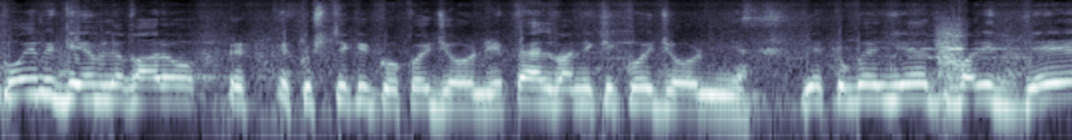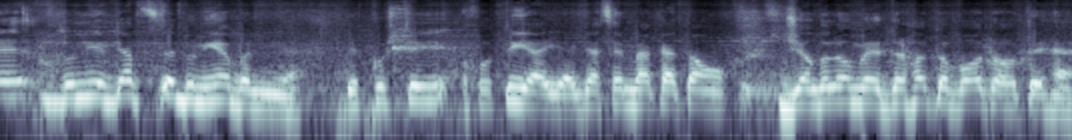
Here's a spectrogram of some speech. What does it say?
کوئی بھی گیم لگا رہو کشتی کی کوئی جوڑ نہیں ہے، پہلوانی کی کوئی جوڑ نہیں ہے۔ یہ کیونکہ یہ بڑی دے دنیا، جب سے دنیا بنی ہے، یہ کشتی ہوتی آئی ہے۔ جیسے میں کہتا ہوں، جنگلوں میں درخت تو بہت ہوتے ہیں۔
